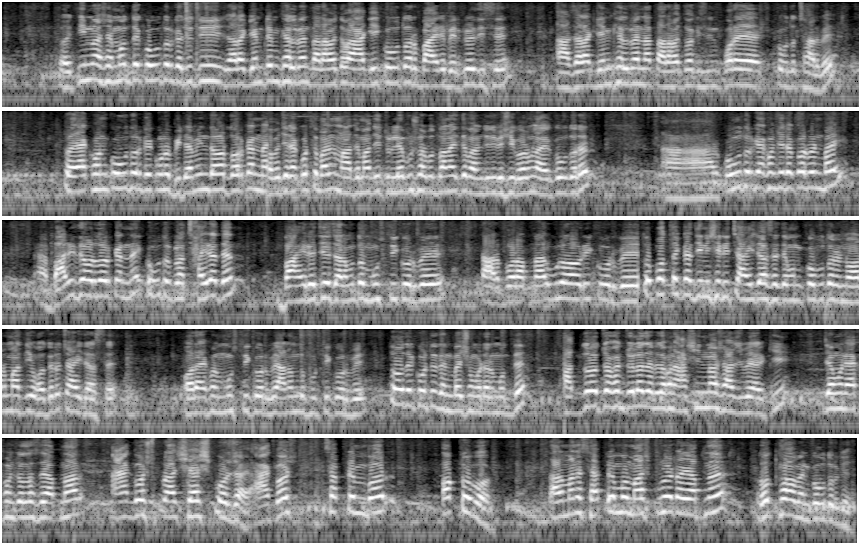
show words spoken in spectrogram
তো এই তিন মাসের মধ্যে কবুতরকে যদি যারা গেম টেম খেলবেন, তারা হয়তো আগেই কবুতর বাইরে বের করে দিছে। আর যারা গেম খেলবেন না, তারা হয়তো কিছুদিন পরে কবুতর ছাড়বে। তো এখন কবুতরকে কোনো ভিটামিন দেওয়ার দরকার নাই। তবে যেটা করতে পারেন, মাঝে মাঝে একটু লেবু শরবত বানাইতে পারেন, যদি বেশি গরম লাগে কবুতরের। আর কবুতরকে এখন যেটা করবেন ভাই বাড়ি দেওয়ার দরকার নাই, কবুতরগুলো ছাইরা দেন। বাইরে যে যার মতো মুস্তি করবে, তারপর আপনার উড়াউড়ি করবে। তো প্রত্যেকটা জিনিসেরই চাহিদা আছে, যেমন কবুতরের নর্মাদি, ওদেরও চাহিদা আছে। ওরা এখন মুস্তি করবে, আনন্দ ফুর্তি করবে। তো ওদের করতে দেন ভাই সময়টার মধ্যে। খাদ্য যখন চলে যাবে, তখন আশ্বিন মাস আসবে আর কি। যেমন এখন চলতেছে আপনার আগস্ট প্রায় শেষ পর্যায়ে। August, September, October. তার মানে সেপ্টেম্বর মাস পুরোটাই আপনার রোদ খাওয়াবেন কবুতরকে।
